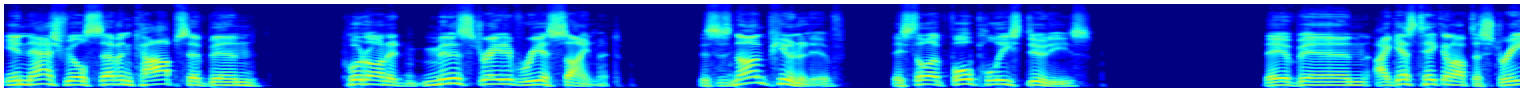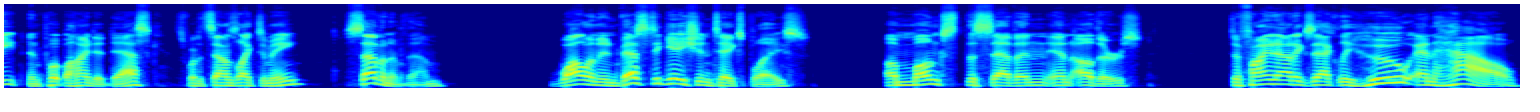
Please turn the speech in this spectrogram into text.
In Nashville, seven cops have been put on administrative reassignment. This is non punitive. They still have full police duties. They have been, I guess, taken off the street and put behind a desk. That's what it sounds like to me. Seven of them. While an investigation takes place amongst the seven and others to find out exactly who and how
